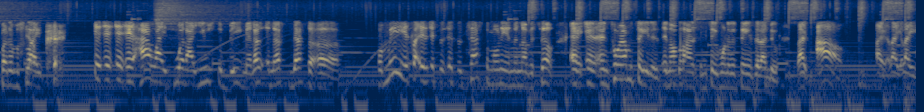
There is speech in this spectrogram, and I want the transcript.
but it was like. It, it, it, highlights what I used to be, man, and that's that's a uh, for me, it's like it's a, it's a testimony in and of itself. And, and, and Tory, I'm gonna tell you this. In all honesty, let me tell you one of the things that I do. Like I'll like like like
